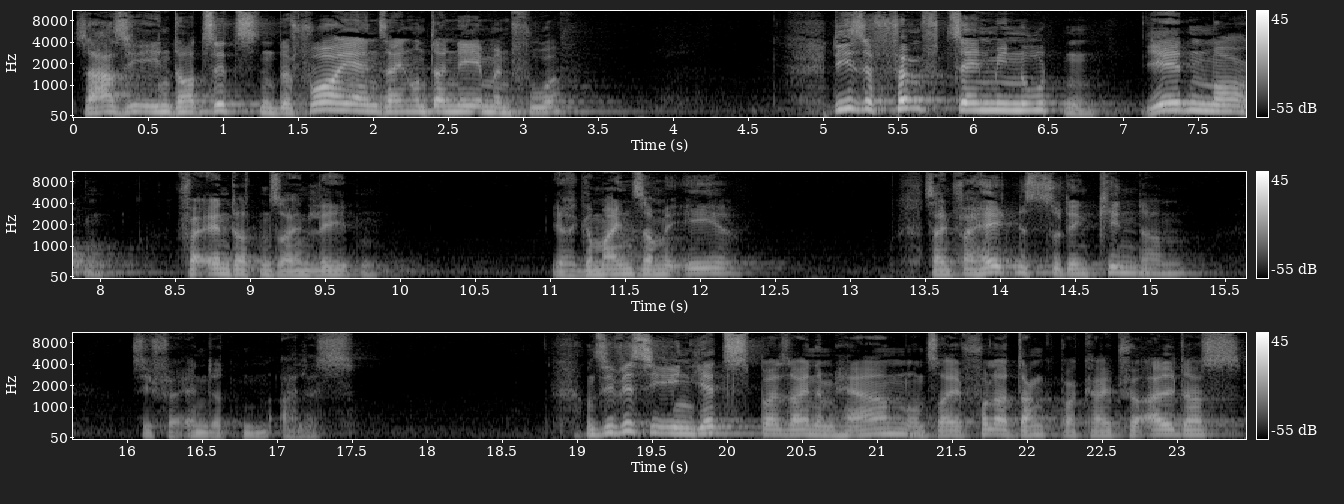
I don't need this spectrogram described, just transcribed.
sah sie ihn dort sitzen, bevor er in sein Unternehmen fuhr. Diese 15 Minuten jeden Morgen veränderten sein Leben, ihre gemeinsame Ehe, sein Verhältnis zu den Kindern, sie veränderten alles. Und sie wisse ihn jetzt bei seinem Herrn und sei voller Dankbarkeit für all das,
